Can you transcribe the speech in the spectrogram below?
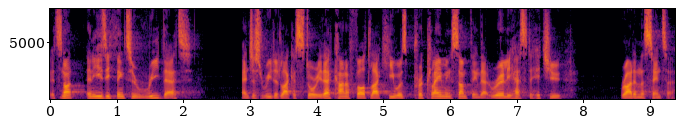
It's not an easy thing to read that and just read it like a story. That kind of felt like he was proclaiming something that really has to hit you right in the center.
